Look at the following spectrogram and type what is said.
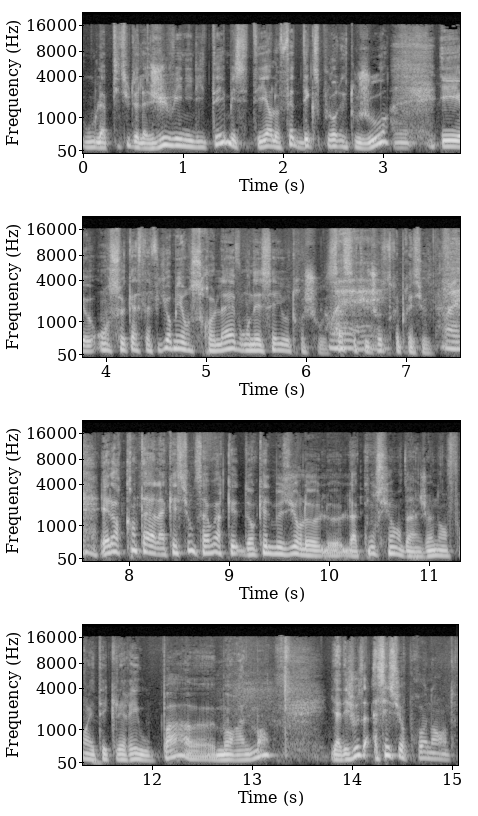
ou l'aptitude à la juvénilité, mais c'est-à-dire le fait d'explorer toujours. Mm. Et euh, on se casse la figure, mais on se relève, on essaye autre chose. Ça, c'est une chose très précieuse. Et alors, quant à la question de savoir que, dans quelle mesure le- le- la conscience d'un jeune enfant est éclairée ou pas euh, moralement, il y a des choses assez surprenantes.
